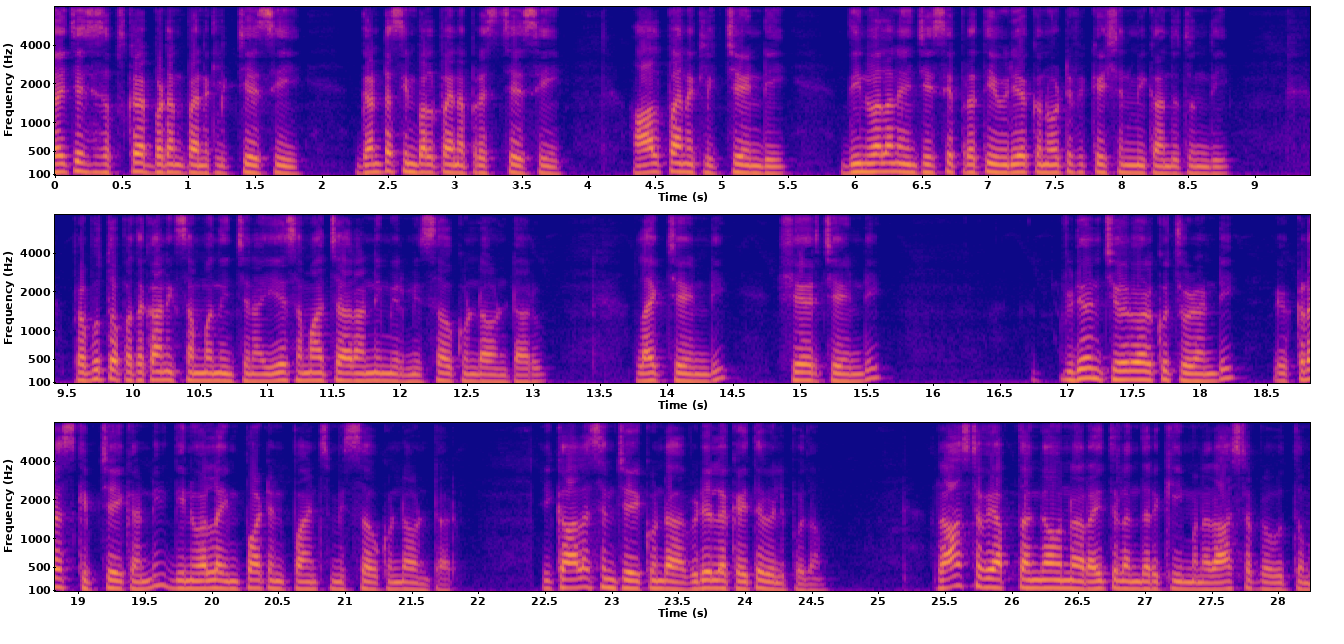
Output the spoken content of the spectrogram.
దయచేసి సబ్స్క్రైబ్ బటన్ పైన క్లిక్ చేసి గంట సింబల్ పైన ప్రెస్ చేసి ఆల్ పైన క్లిక్ చేయండి. దీనివల్ల నేను చేసే ప్రతి వీడియో యొక్క నోటిఫికేషన్ మీకు అందుతుంది. ప్రభుత్వ పథకానికి సంబంధించిన ఏ సమాచారాన్ని మీరు మిస్ అవ్వకుండా ఉంటారు. లైక్ చేయండి షేర్ చేయండి. వీడియోని చివరి వరకు చూడండి. ఎక్కడ స్కిప్ చేయకండి. దీనివల్ల ఇంపార్టెంట్ పాయింట్స్ మిస్ అవ్వకుండా ఉంటారు. ఇక ఆలస్యం చేయకుండా వీడియోలోకైతే వెళ్ళిపోదాం. రాష్ట్ర వ్యాప్తంగా ఉన్న రైతులందరికీ మన రాష్ట్ర ప్రభుత్వం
